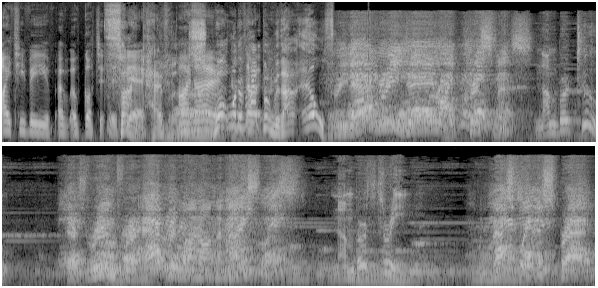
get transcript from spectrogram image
ITV. I've, I've got it this Thank year. heavens. I know. What would have happened without Elf? Treat every day like Christmas. Number two. There's room for everyone on the nice list. Number three. The best way to spread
